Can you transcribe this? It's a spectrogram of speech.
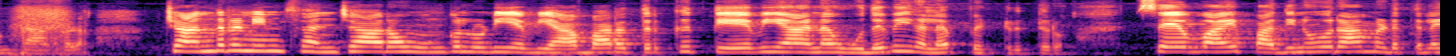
உண்டாகலாம். சந்திரனின் சஞ்சாரம் உங்களுடைய வியாபாரத்திற்கு தேவையான உதவிகளை பெற்றுத்தரும். செவ்வாய் பதினோராம் இடத்துல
